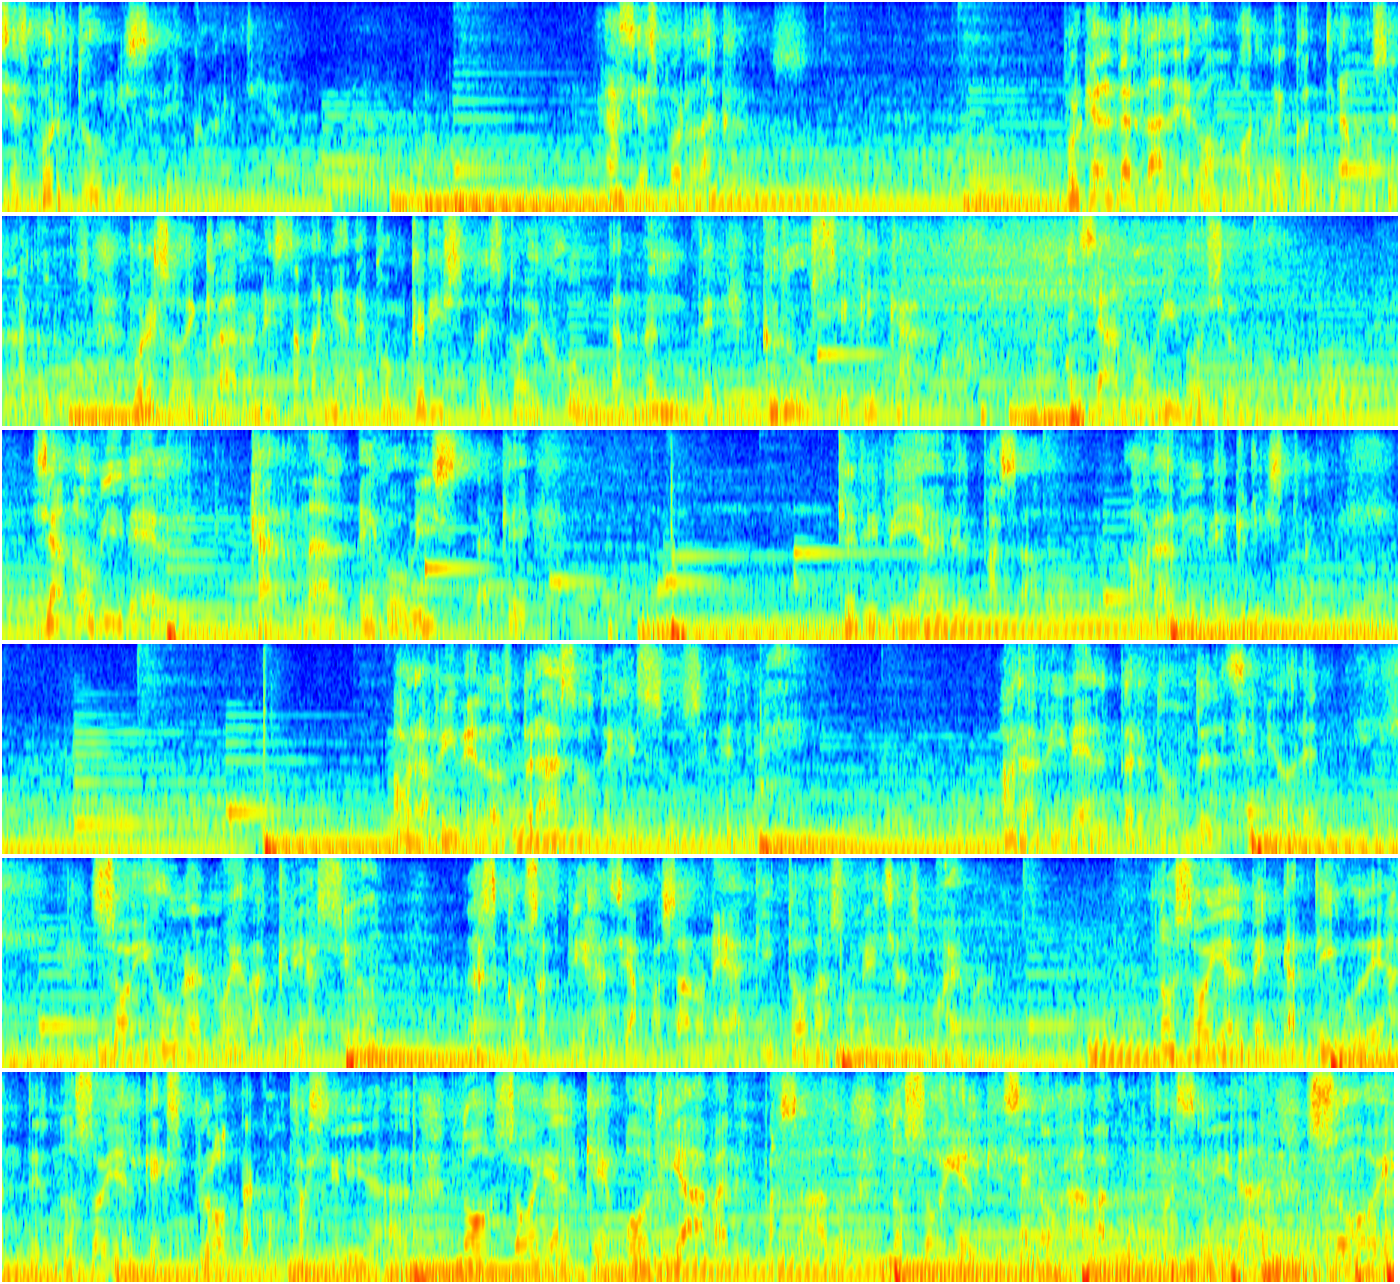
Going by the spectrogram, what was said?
Gracias por tu misericordia. Gracias por la cruz. Porque el verdadero amor lo encontramos en la cruz. Por eso declaro en esta mañana, con Cristo estoy juntamente crucificado. Y ya no vivo yo. Ya no vive el carnal egoísta que, que vivía en el pasado. Ahora vive Cristo Ahora vive los brazos de Jesús en mí. Ahora vive el perdón del Señor en mí. Soy una nueva creación. Las cosas viejas ya pasaron, he aquí todas son hechas nuevas. No soy el vengativo de antes, no soy el que explota con facilidad, no soy el que odiaba en el pasado, no soy el que se enojaba con facilidad, soy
